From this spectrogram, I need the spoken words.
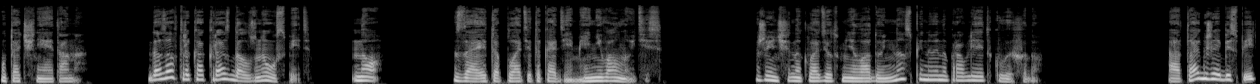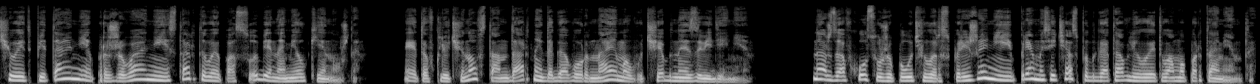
уточняет она. До завтра как раз должны успеть. Но за это платит Академия, не волнуйтесь. Женщина кладет мне ладонь на спину и направляет к выходу. А также обеспечивает питание, проживание и стартовое пособие на мелкие нужды. Это включено в стандартный договор найма в учебное заведение. Наш завхоз уже получил распоряжение и прямо сейчас подготавливает вам апартаменты.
